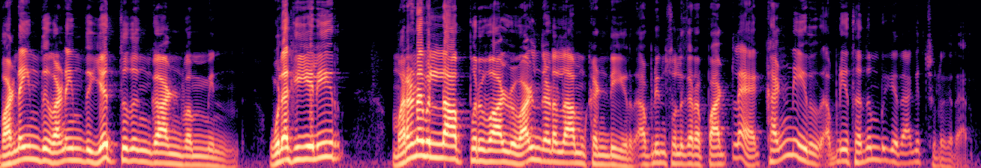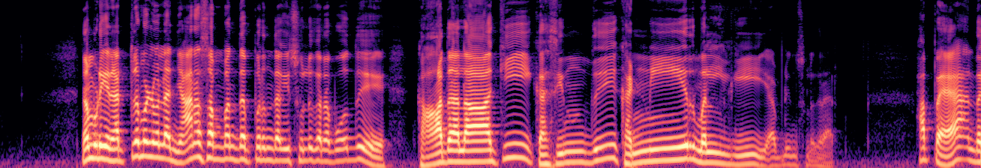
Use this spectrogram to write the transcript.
வணைந்து வணைந்து ஏத்துதுங்கான் வம்மின். உலகியலீர் மரணமில்லா பெருவாழ்வு வாழ்ந்திடலாம் கண்டீர் அப்படின்னு சொல்லுகிற பாட்டில் கண்ணீர் அப்படியே ததும்புகிறதாக சொல்லுகிறார். நம்முடைய நற்றமிழ் வல்ல ஞானசம்பந்த பெருந்தகை சொல்லுகிற போது காதலாகி கசிந்து கண்ணீர் மல்கி அப்படின்னு சொல்லுகிறார். அப்போ அந்த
